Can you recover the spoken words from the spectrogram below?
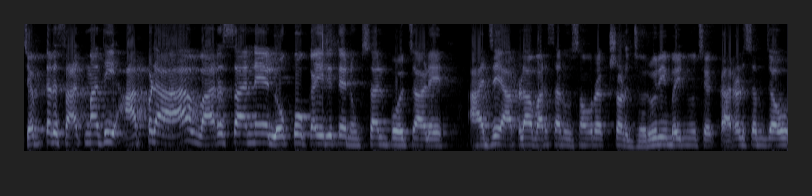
ચેપ્ટર સાતમાંથી આપણા વારસાને લોકો કઈ રીતે નુકસાન પહોંચાડે? આજે આપણા વારસાનું સંરક્ષણ જરૂરી બન્યું છે. કારણ સમજાવો,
